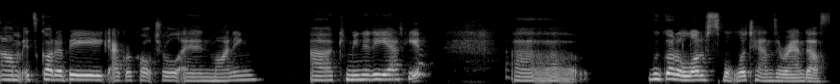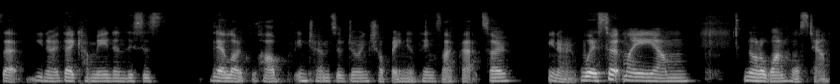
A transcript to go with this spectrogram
Um, it's got a big agricultural and mining uh, community out here. Uh, we've got a lot of smaller towns around us that you know they come in and this is their local hub in terms of doing shopping and things like that. So you know, we're certainly um, not a one horse town.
